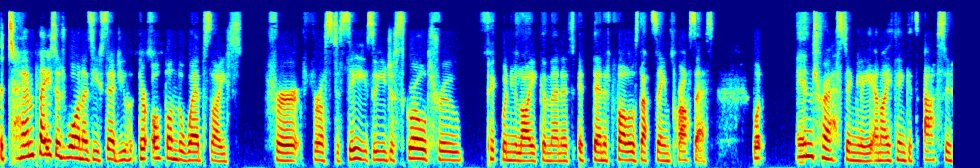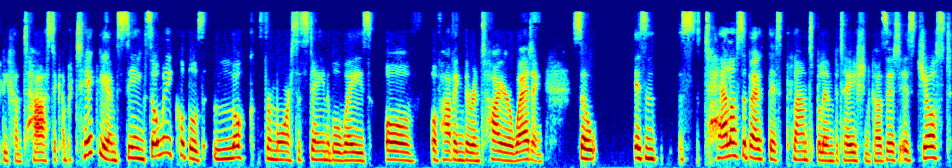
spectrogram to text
The templated one, as you said, you they're up on the website for for us to see. So you just scroll through, pick one you like, and then it, it then it follows that same process. Interestingly, and I think it's absolutely fantastic, and particularly I'm seeing so many couples look for more sustainable ways of of having their entire wedding. So isn't tell us about this plantable invitation because it is just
